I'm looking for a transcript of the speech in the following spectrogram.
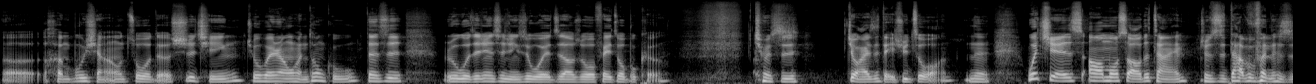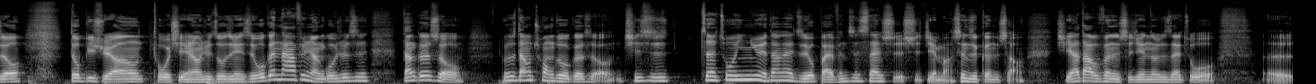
呃，很不想要做的事情，就会让我很痛苦。但是如果这件事情是我也知道说非做不可，就是就还是得去做。那 which is almost all the time，就是大部分的时候都必须要妥协，然后去做这件事。我跟大家分享过，就是当歌手或是当创作歌手，其实。在做音乐大概只有百分之三十的时间吧，甚至更少。其他大部分的时间都是在做，呃，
